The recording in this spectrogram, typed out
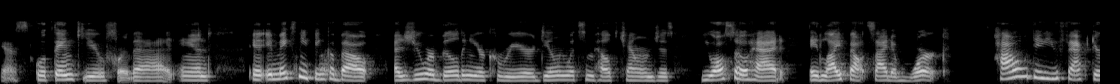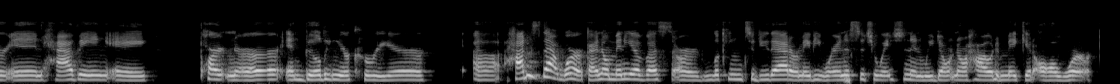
Yes. Well, thank you for that. And it, it makes me think about as you were building your career, dealing with some health challenges, you also had a life outside of work. How do you factor in having a partner and building your career? Uh, how does that work? I know many of us are looking to do that, or maybe we're in a situation and we don't know how to make it all work.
